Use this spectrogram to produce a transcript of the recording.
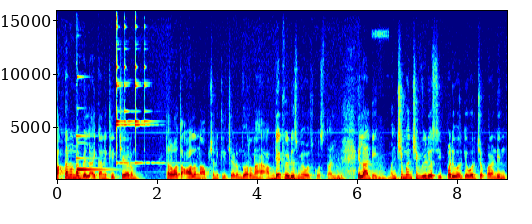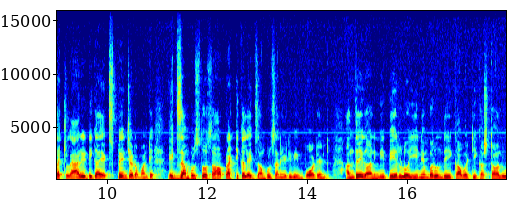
పక్కనున్న బెల్ ఐకాన్ని క్లిక్ చేయడం తర్వాత ఆల్ అన్న ఆప్షన్ని క్లిక్ చేయడం ద్వారా నా అప్డేట్ వీడియోస్ మీ వరకు వస్తాయి. ఇలాంటి మంచి మంచి వీడియోస్ ఇప్పటి వరకు ఎవరు చెప్పారండి ఇంత క్లారిటీగా ఎక్స్ప్లెయిన్ చేయడం అంటే ఎగ్జాంపుల్స్తో సహా ప్రాక్టికల్ ఎగ్జాంపుల్స్ అనేటివి ఇంపార్టెంట్. అంతేగాని మీ పేరులో ఈ నెంబర్ ఉంది కాబట్టి కష్టాలు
